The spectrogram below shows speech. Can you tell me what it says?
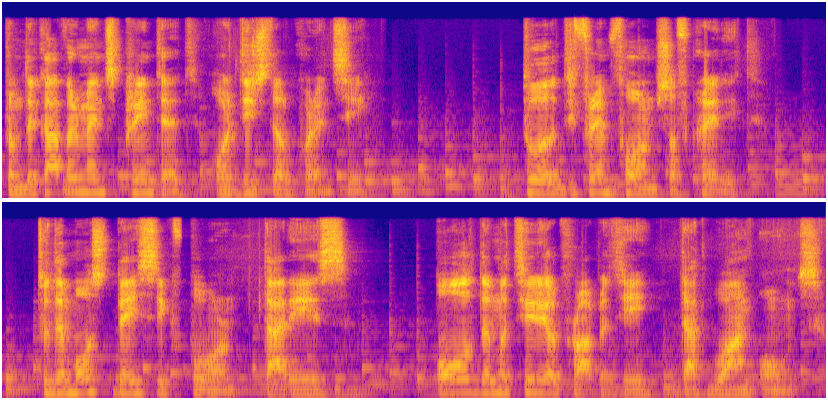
from the government's printed or digital currency to different forms of credit to the most basic form, that is, all the material property that one owns.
